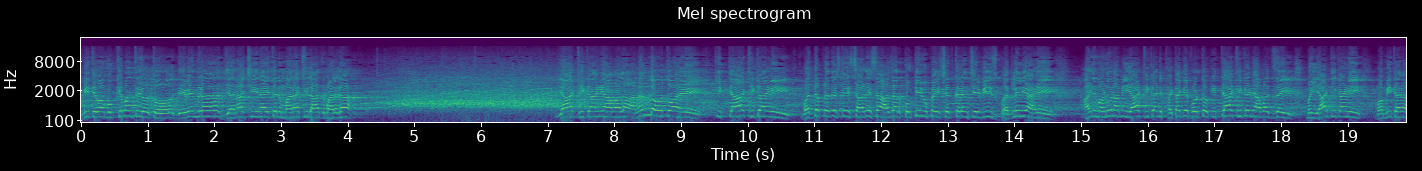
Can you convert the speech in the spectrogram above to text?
मी तेव्हा मुख्यमंत्री होतो. देवेंद्र जनाची नाही तर मनाची लाज बाळगा. या ठिकाणी आम्हाला आनंद होतो आहे की त्या ठिकाणी मध्य प्रदेशने साडेसहा हजार कोटी रुपये शेतकऱ्यांचे वीज भरलेली आहे. आणि म्हणून आम्ही या ठिकाणी फटाके फोडतो की त्या ठिकाणी आवाज जाईल. मग या ठिकाणी मग मी त्यांना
